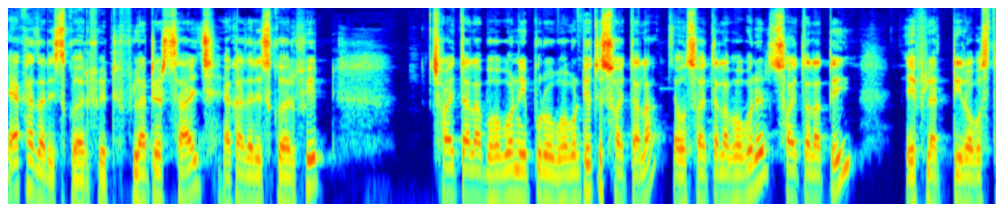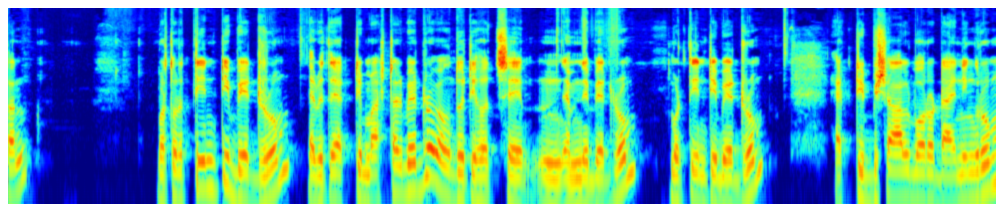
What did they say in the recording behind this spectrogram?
এক হাজার স্কোয়ার ফিট। ফ্ল্যাটের সাইজ এক হাজার স্কোয়ার ফিট। ছয়তলা ভবন, এই পুরো ভবনটি হচ্ছে ছয়তলা এবং ছয়তলা ভবনের ছয়তলাতেই এই ফ্ল্যাটটির অবস্থান। বর্তমানে তিনটি বেডরুম, এর ভিতরে একটি মাস্টার বেডরুম এবং দুটি হচ্ছে এমনি বেডরুম, মোট তিনটি বেডরুম। একটি বিশাল বড় ডাইনিং রুম,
